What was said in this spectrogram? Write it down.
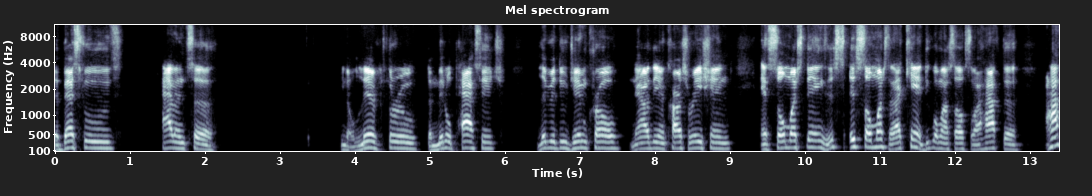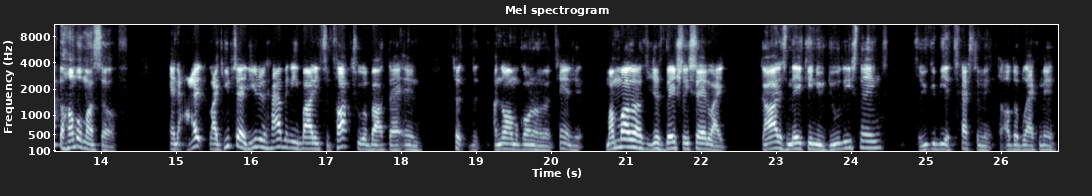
the best foods, having to, you know, live through the middle passage, living through Jim Crow, now the incarceration, and so much things. It's, it's so much that I can't do by myself. So I have to I have to humble myself. And I like you said, you didn't have anybody to talk to about that. And to I know I'm going on a tangent. My mother just basically said like God is making you do these things so you can be a testament to other black men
